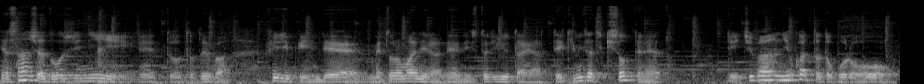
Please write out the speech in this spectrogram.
いや3社同時に、えーと、例えばフィリピンでメトロマニラでディストリビューターやって君たち競ってねと。で一番良かったところを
